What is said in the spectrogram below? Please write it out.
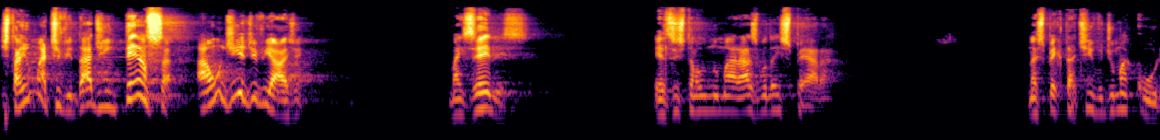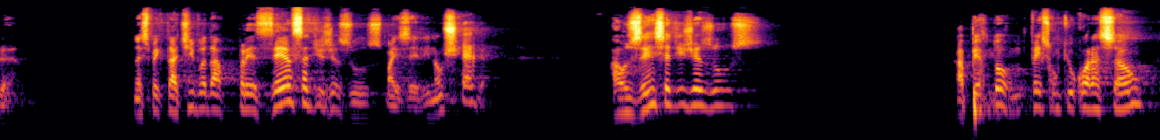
está em uma atividade intensa há um dia de viagem. Mas eles, eles estão no marasmo da espera na expectativa de uma cura, na expectativa da presença de Jesus, mas ele não chega. A ausência de Jesus apertou, fez com que o coração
